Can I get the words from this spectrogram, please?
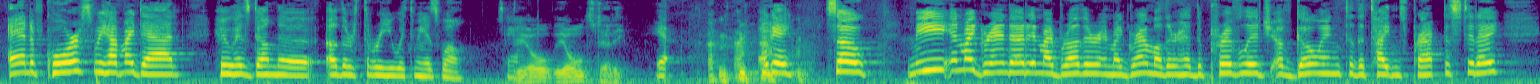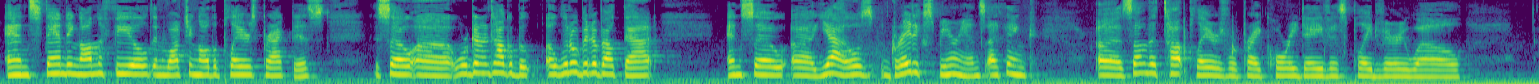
And of course, we have my dad, who has done the other three with me as well. Say hi. The old, the old steady. Yeah. okay, so me and my granddad and my brother and my grandmother had the privilege of going to the Titans practice today and standing on the field and watching all the players practice. So uh, we're going to talk a, bit, a little bit about that. And so, uh, yeah, it was a great experience. I think uh, some of the top players were probably Corey Davis played very well.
